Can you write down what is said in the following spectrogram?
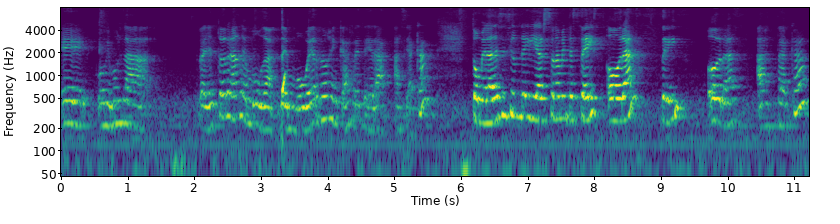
eh, cogimos la trayectoria de, muda, de movernos en carretera hacia acá tomé la decisión de guiar solamente 6 horas, 6 horas hasta acá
